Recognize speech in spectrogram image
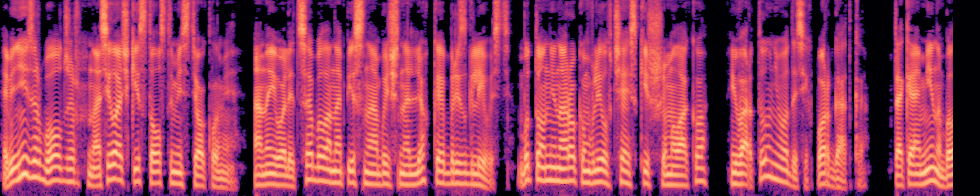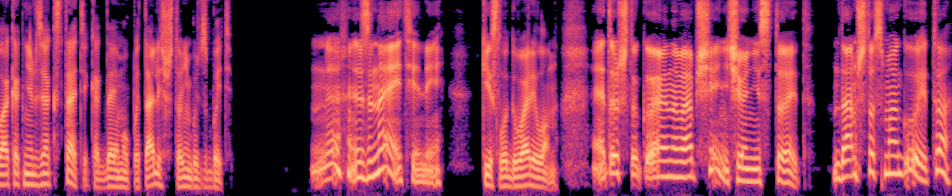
Эбенизер Болджер носил очки с толстыми стеклами, а на его лице была написана обычно легкая брезгливость, будто он ненароком влил в чай скисшее молоко и во рту у него до сих пор гадко. Такая мина была как нельзя кстати, когда ему пытались что-нибудь сбыть. «Знаете ли», — кисло говорил он, — «эта штуковина вообще ничего не стоит. Дам, что смогу, и то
